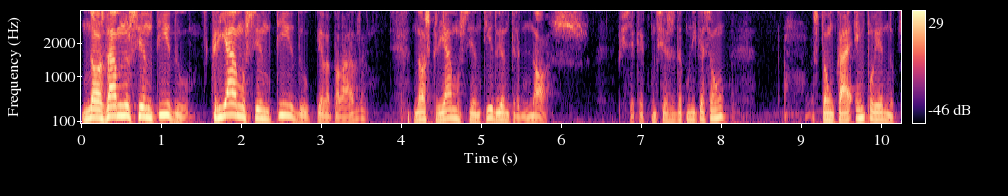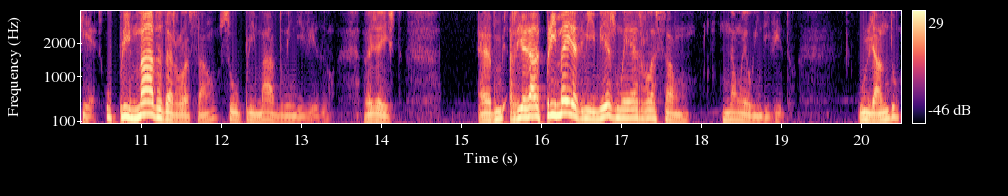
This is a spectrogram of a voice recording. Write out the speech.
Nós damos-nos sentido, criamos sentido pela palavra. Nós criamos sentido entre nós. Por isso é que as ciências da comunicação estão cá em pleno, que é o primado da relação, sou o primado do indivíduo. Veja isto. A realidade primeira de mim mesmo é a relação, não é o indivíduo. Olhando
